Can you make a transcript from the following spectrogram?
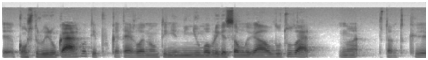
eh, construir o carro, tipo, que a Tesla não tinha nenhuma obrigação legal de o dar, não é? Portanto, que,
